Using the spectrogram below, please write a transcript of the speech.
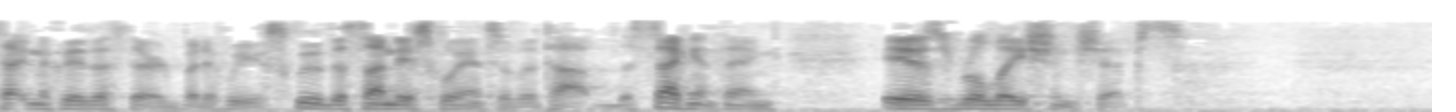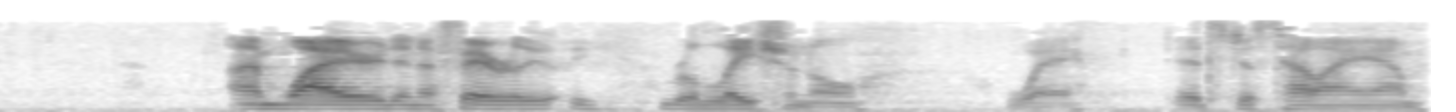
technically the third, but if we exclude the Sunday school answer at the top, the second thing is relationships. I'm wired in a fairly relational way. It's just how I am.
